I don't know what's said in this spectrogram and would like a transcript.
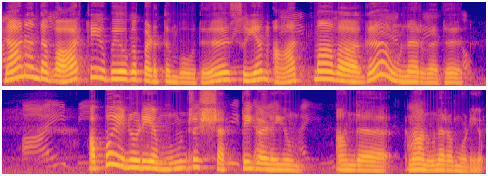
நான் அந்த வார்த்தையை உபயோகப்படுத்தும்போது, சுயம் ஆத்மாவாக உணர்வது. அப்போ என்னுடைய மூன்று சக்திகளையும் அந்த நான் உணர முடியும்.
